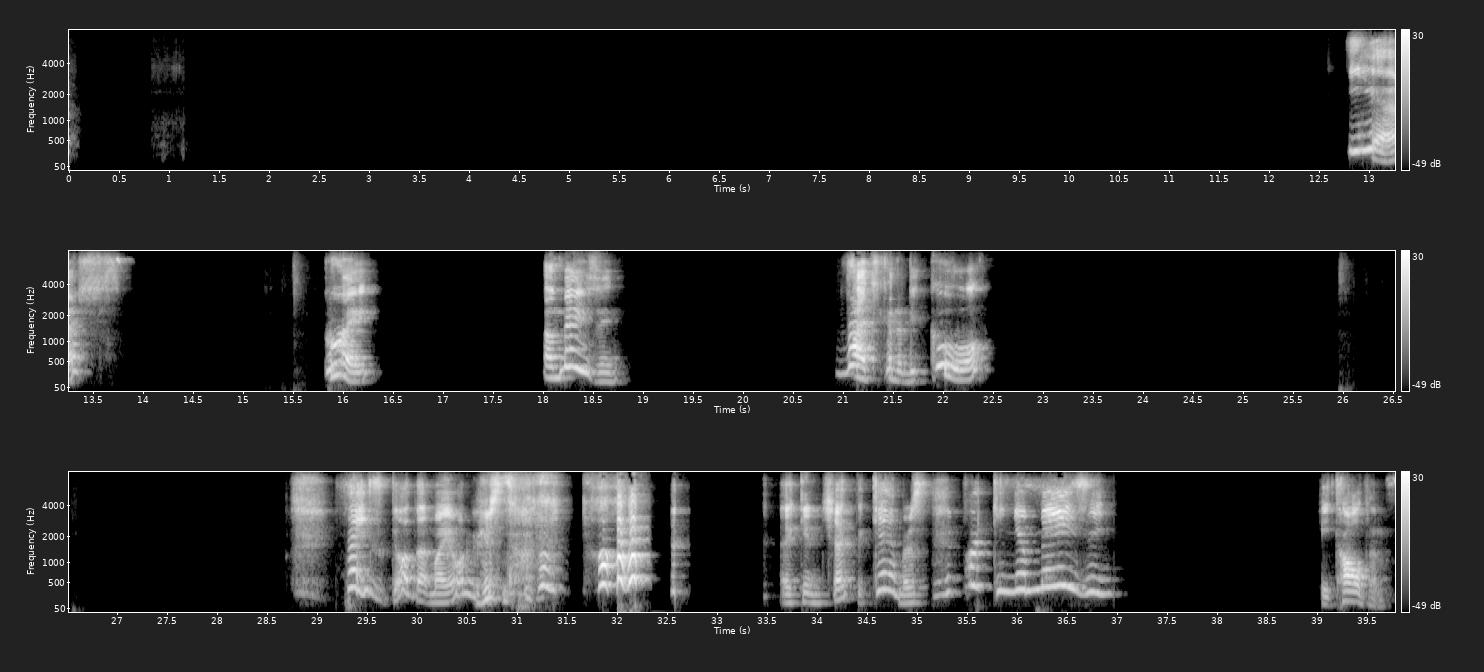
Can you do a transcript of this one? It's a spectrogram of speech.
Yes. Great. Amazing. That's gonna be cool. Thanks God that my owner is not. I can check the cameras. Freaking amazing. He called him.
